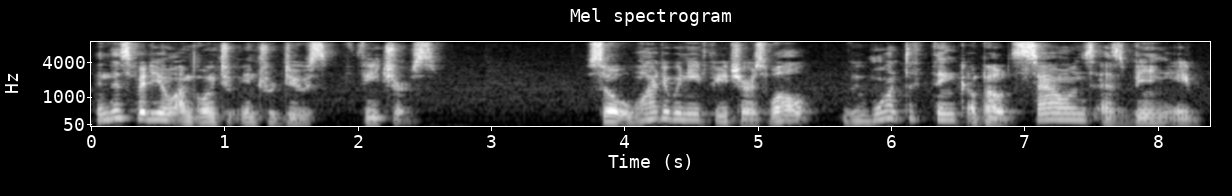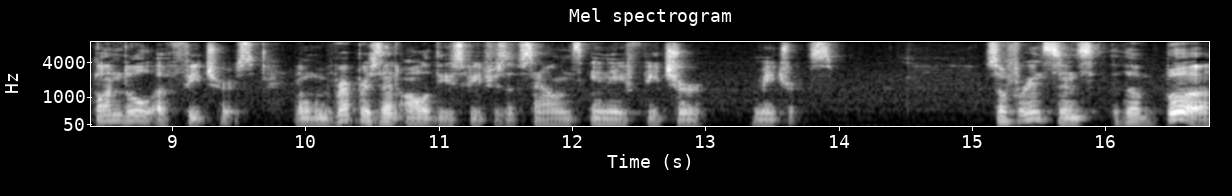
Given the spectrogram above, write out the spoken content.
In this video, I'm going to introduce features. So why do we need features? Well, we want to think about sounds as being a bundle of features, and we represent all of these features of sounds in a feature matrix. So for instance, the b,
